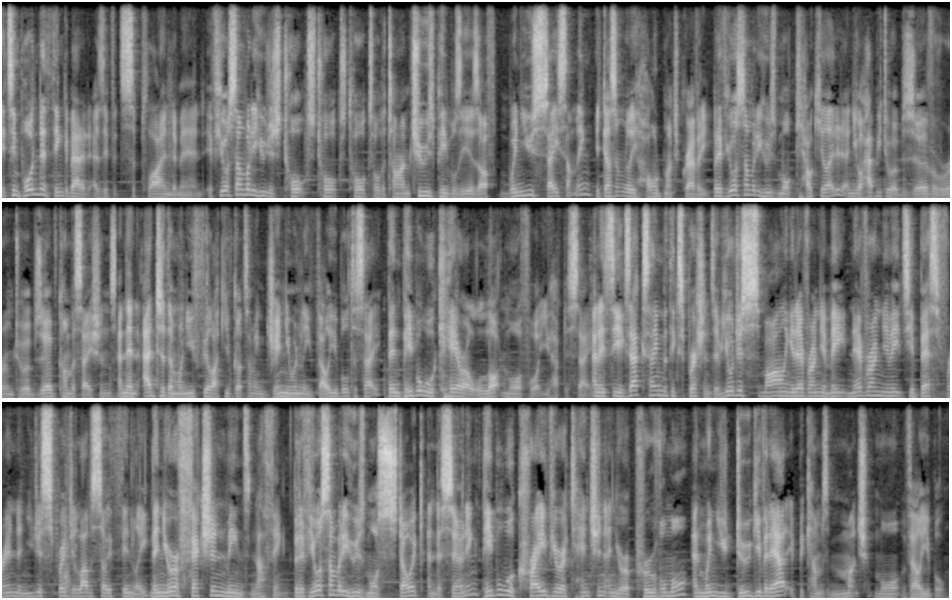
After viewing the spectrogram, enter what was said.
it's important to think about it as if it's supply and demand. If you're somebody who just talks, talks, talks all the time, chews people's ears off, when you say something, it doesn't really hold much gravity. But if you're somebody who's more calculated and you're happy to observe a room, to observe conversations, and then add to them when you feel like you've got something genuinely valuable to say, then people will care a lot more for what you have to say. And it's the exact same with expressions. If you're just smiling at everyone you meet and everyone you meet's your best friend and you just spread your love so thinly, then your affection means nothing. But if you're somebody who's more stoic and discerning, people will crave your attention and your approval more. And when you do give it out, it becomes much more valuable.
